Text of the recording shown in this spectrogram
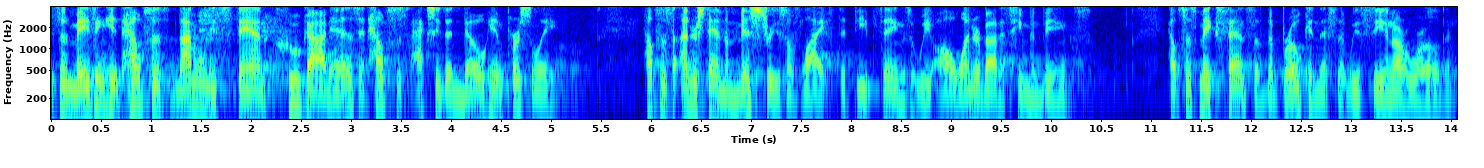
It's amazing. It helps us not only stand who God is, it helps us actually to know Him personally. It helps us to understand the mysteries of life, the deep things that we all wonder about as human beings. It helps us make sense of the brokenness that we see in our world and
